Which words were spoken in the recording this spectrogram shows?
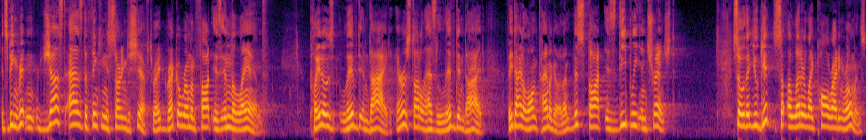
it's being written just as the thinking is starting to shift, right? Greco Roman thought is in the land. Plato's lived and died. Aristotle has lived and died. They died a long time ago. This thought is deeply entrenched. So that you get a letter like Paul writing Romans.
